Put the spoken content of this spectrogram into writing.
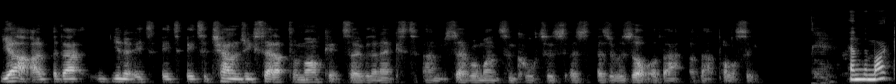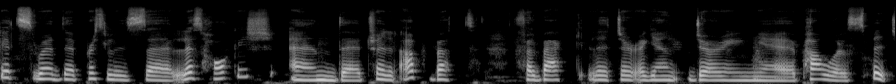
yeah, I, that you know, it's it's it's a challenging setup for markets over the next um, several months and quarters as as a result of that of that policy. And the markets read the press release uh, less hawkish and uh, traded up, but fell back later again during uh, Powell's speech.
